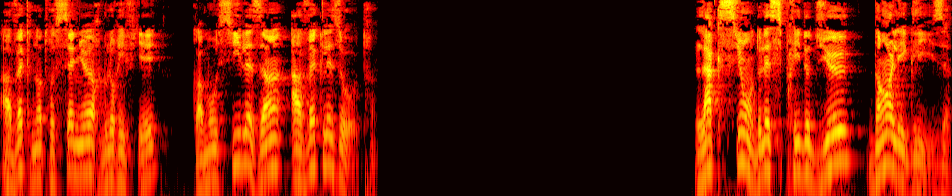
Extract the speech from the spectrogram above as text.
avec notre Seigneur glorifié, comme aussi les uns avec les autres. L'action de l'Esprit de Dieu dans l'Église.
